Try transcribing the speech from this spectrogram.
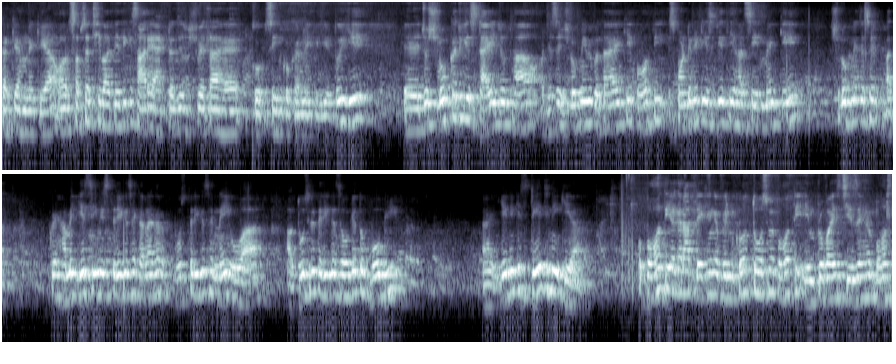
करके हमने किया। और सबसे अच्छी बात ये थी कि सारे एक्टर जो श्वेता है को सीन को करने के लिए। तो ये जो श्लोक का जो ये स्टाइल जो था जैसे श्लोक ने भी बताया कि बहुत ही स्पॉन्टेनिटी इसलिए थी हर सीन में कि श्लोक ने जैसे कि हमें ये सीन इस तरीके से करना अगर उस तरीके से नहीं हुआ और दूसरे तरीके से हो गया तो वो भी ये नहीं कि स्टेज नहीं किया। बहुत ही अगर आप देखेंगे फ़िल्म को तो उसमें बहुत ही इम्प्रोवाइज चीज़ें हैं बहुत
